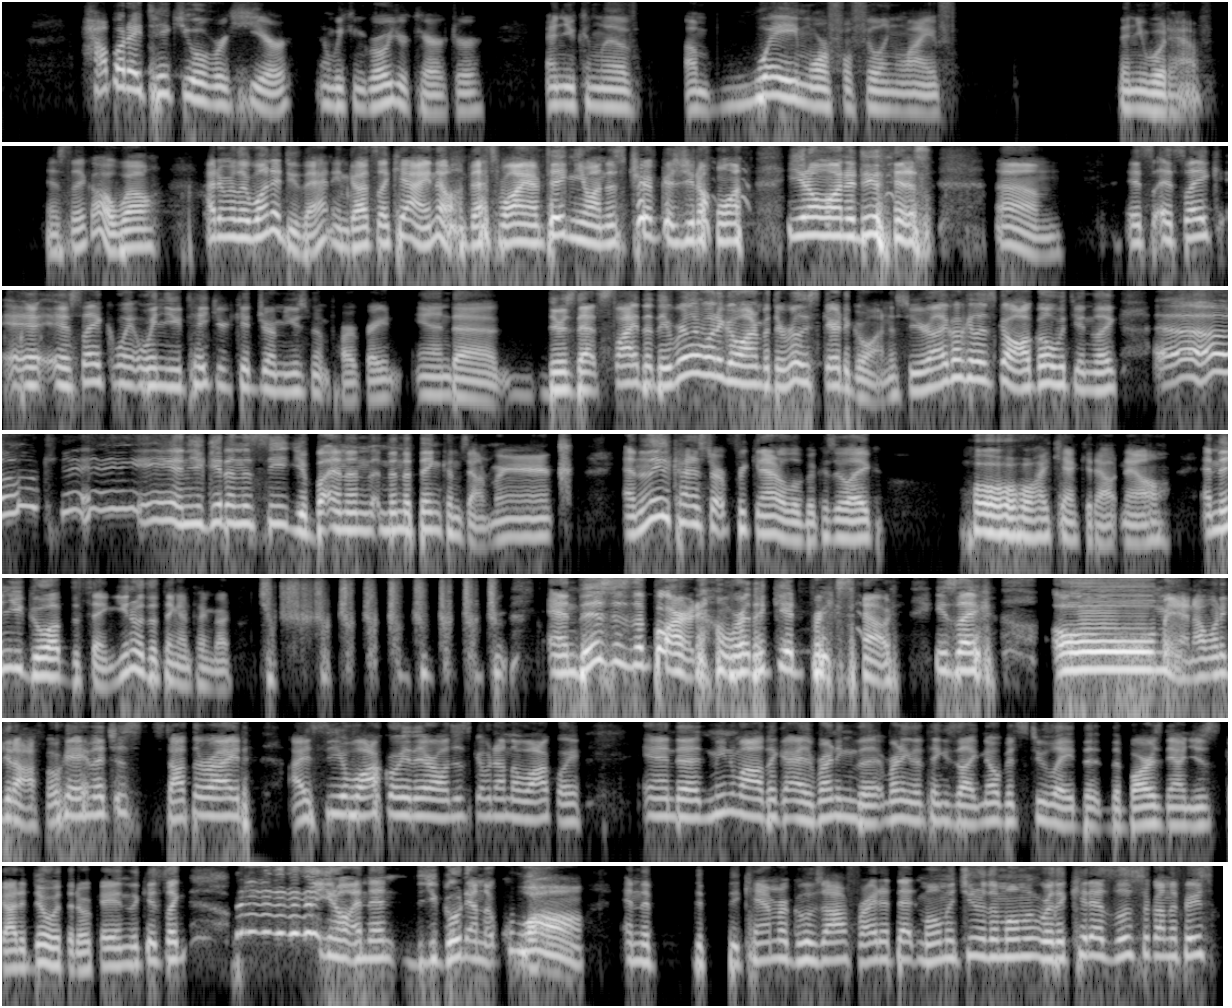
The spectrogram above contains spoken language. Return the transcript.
how about I take you over here and we can grow your character and you can live a way more fulfilling life than you would have. And it's like, oh, well, I didn't really want to do that. And God's like, yeah, I know. That's why I'm taking you on this trip because you don't want you don't want to do this. Um, it's it's like it's like when, when you take your kid to amusement park, right? And uh, there's that slide that they really want to go on, but they're really scared to go on. So you're like, okay, let's go. I'll go with you. And like, okay. And you get in the seat, you but and then and then the thing comes down, and then they kind of start freaking out a little bit because they're like, oh, I can't get out now and then you go up the thing. You know the thing I'm talking about. And this is the part where the kid freaks out. He's like, oh man, I want to get off. Okay, let's just stop the ride. I see a walkway there. I'll just go down the walkway. And uh, meanwhile, the guy running the running the thing is like, nope, it's too late. The the bar's down. You just got to deal with it, okay? And the kid's like, you know, and then you go down the whoa, and the, the the camera goes off right at that moment. You know the moment where the kid has look on the face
